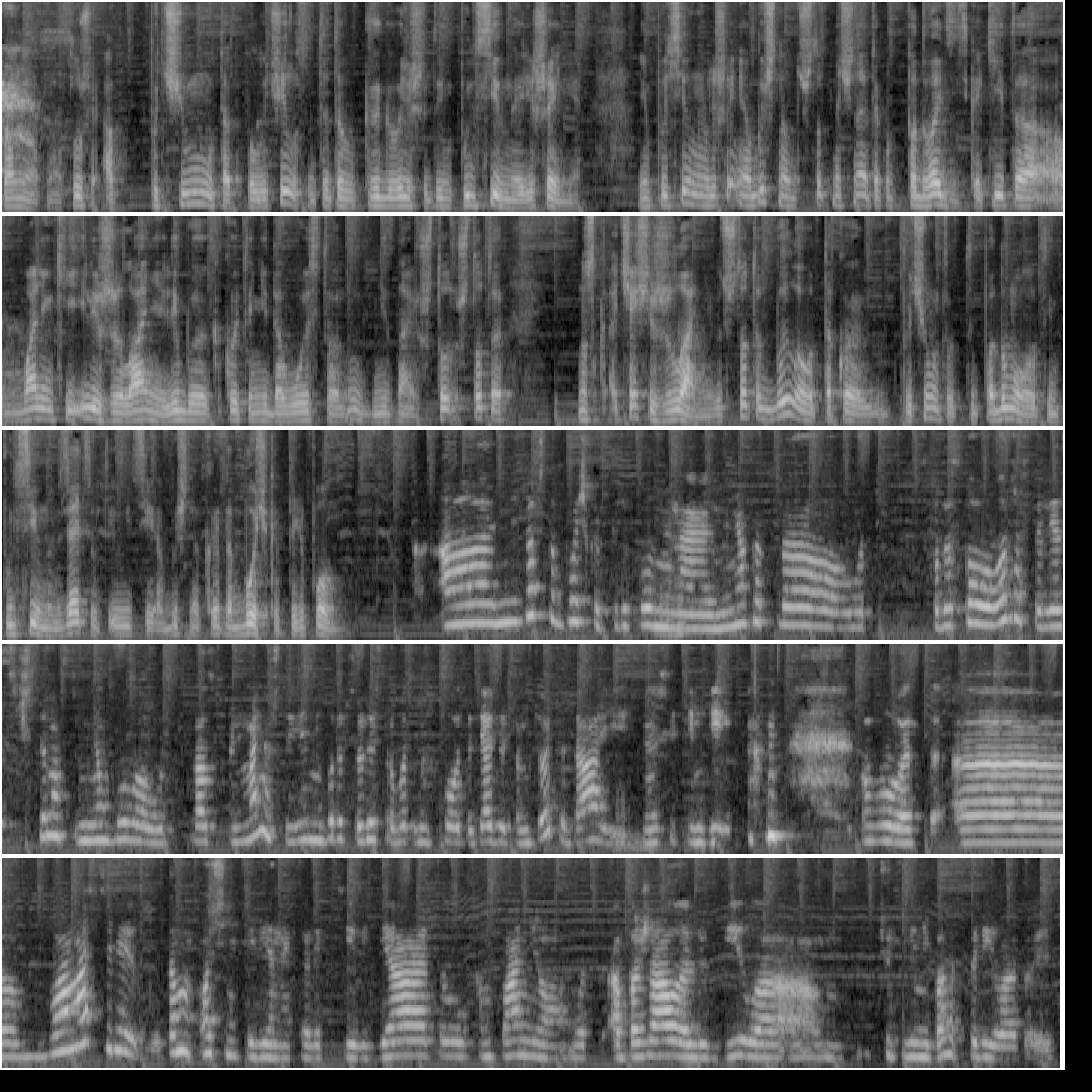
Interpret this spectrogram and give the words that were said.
Понятно. Слушай, а почему так получилось? Вот это, когда говоришь, это импульсивное решение – импульсивному решению обычно что-то начинает так вот подводить, какие-то а, маленькие или желания, либо какое-то недовольство, ну, не знаю, что, что-то, ну, чаще желание. Вот что-то было вот такое, почему-то ты подумал вот импульсивно взять вот и уйти, обычно какая-то бочка переполнена. А, не то, что бочка переполненная, mm-hmm. меня как-то вот подросткового возраста, лет с 14, у меня было вот сразу понимание, что я не буду всю жизнь работать на какого-то дядю, там, тетю, да, и приносить им деньги. Вот. А, в мастере там очень офигенный коллектив. Я эту компанию вот обожала, любила, чуть ли не боготворила. То есть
